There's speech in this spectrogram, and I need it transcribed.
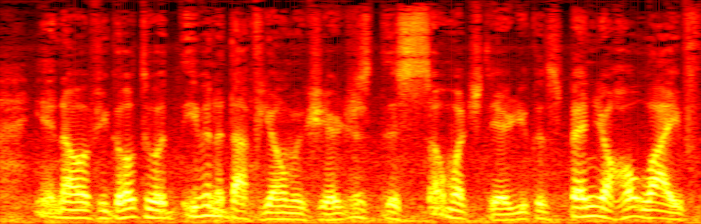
you know, if you go to a, even a Daf Yomi shiur, just there's so much there. You could spend your whole life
